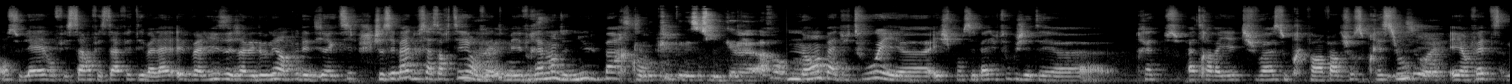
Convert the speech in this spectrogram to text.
on se lève, on fait ça, on fait ça, fais tes valises. Et j'avais donné un peu des directives. Je sais pas d'où ça sortait, en Ouais. fait, mais vraiment de nulle part, quoi. aucune connaissance médicale avant. Non, pas du tout. Et, euh, et je pensais pas du tout que j'étais euh, prête à travailler, tu vois, sous, enfin, à faire des choses sous pression. Ouais. Et en fait, Ah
